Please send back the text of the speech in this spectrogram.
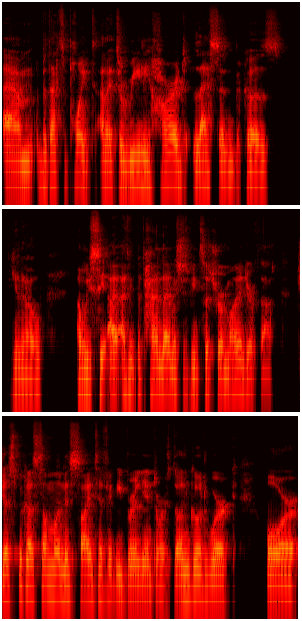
Um, but that's the point. And it's a really hard lesson because, you know, and we see, I, I think the pandemic's just been such a reminder of that. Just because someone is scientifically brilliant or has done good work or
